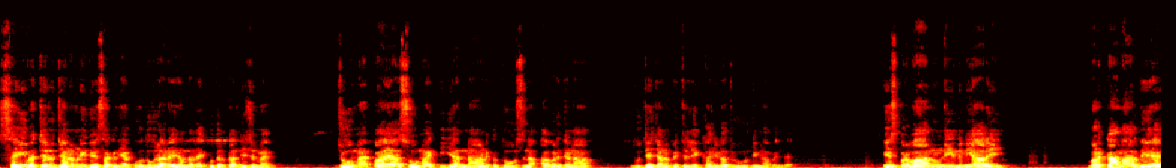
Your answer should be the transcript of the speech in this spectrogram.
ਸਹੀ ਬੱਚੇ ਨੂੰ ਜਨਮ ਨਹੀਂ ਦੇ ਸਕਦੀਆਂ ਕੋ ਅਧੂਰਾ ਰਹਿ ਜਾਂਦਾ ਤਾਂ ਇਹ ਕੁਦਰਤ ਦਾ ਨਿਯਮ ਹੈ। ਜੋ ਮੈਂ ਪਾਇਆ, ਸੋ ਮੈਂ ਕੀਆ। ਨਾਨਕ ਦੋਸ ਨਾ ਅਵਰ ਜਣਾ, ਦੂਜੇ ਜਨਮ ਵਿੱਚ ਲੇਖਾ ਜਿਹੜਾ ਜ਼ਰੂਰ ਦੇਣਾ ਪੈਂਦਾ ਇਸ ਪਰਿਵਾਰ ਨੂੰ ਨੀਂਦ ਨਹੀਂ ਆ ਰਹੀ। ਵੜਕਾ ਮਾਰਦੇ ਐ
